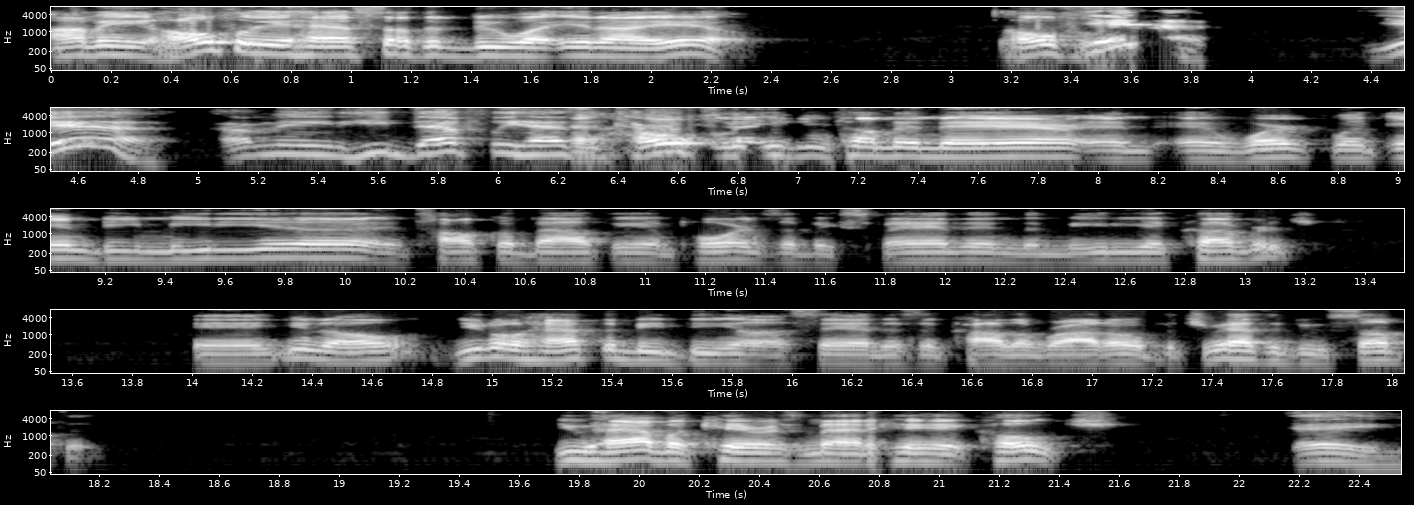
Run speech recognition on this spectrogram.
I mean, hopefully it has something to do with NIL. Hopefully. Yeah, yeah. I mean, he definitely has a And hopefully he can come in there and, and work with ND Media and talk about the importance of expanding the media coverage. And you know, you don't have to be Deion Sanders in Colorado, but you have to do something. You have a charismatic head coach. Hey,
